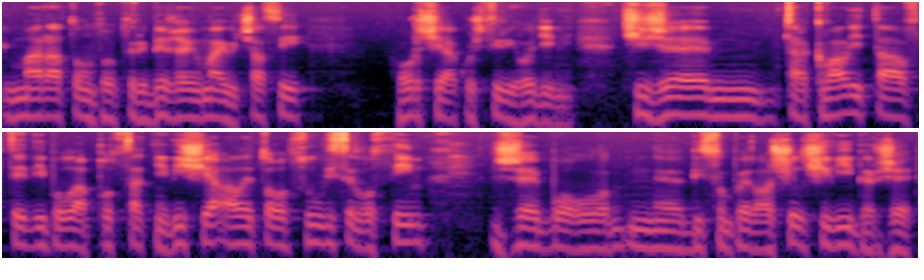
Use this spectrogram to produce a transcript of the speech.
maratóncov, ktorí bežajú, majú časy horšie ako 4 hodiny. Čiže tá kvalita vtedy bola podstatne vyššia, ale to súviselo s tým, že bol, by som povedal, šilší výber, že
